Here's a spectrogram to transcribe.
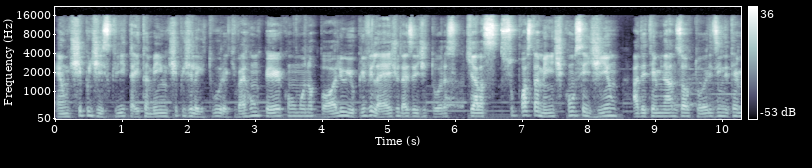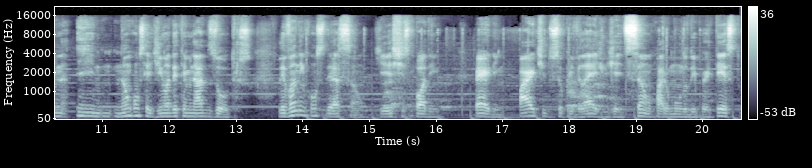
é um tipo de escrita e também um tipo de leitura que vai romper com o monopólio e o privilégio das editoras que elas supostamente concediam a determinados autores determina e não concediam a determinados outros, levando em consideração que estes podem perdem parte do seu privilégio de edição para o mundo do hipertexto,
